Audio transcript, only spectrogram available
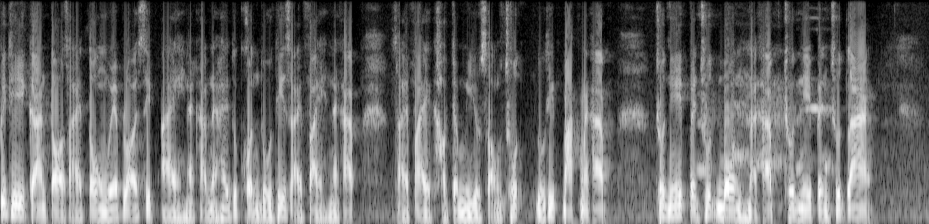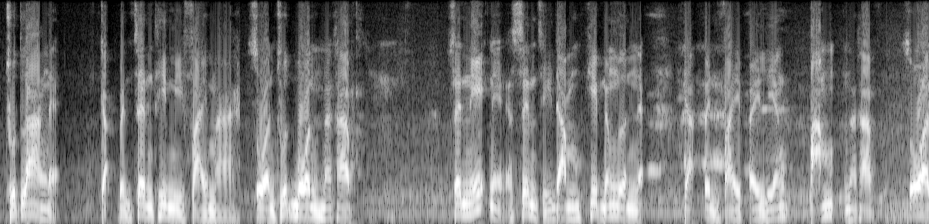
วิธีการต่อสายตรงเว็บร้อยสิบไอนะครับให้ทุกคนดูที่สายไฟนะครับ สายไฟเขาจะมีอยู่ 2 ชุดดูที่ปลั๊กนะครับ ชุดนี้เป็นชุดบนนะครับ ชุดนี้เป็นชุดล่าง ชุดล่างเนี่ยจะเป็นเส้นที่มีไฟมา ส่วนชุดบนนะครับ เส้นนี้เนี่ยเส้นสีดำคีบน้ำเงินเนี่ยจะเป็นไฟไปเลี้ยงปั๊มนะครับ ส่วน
